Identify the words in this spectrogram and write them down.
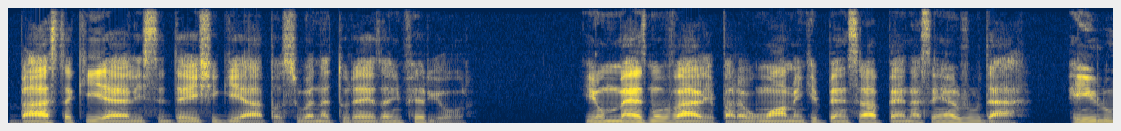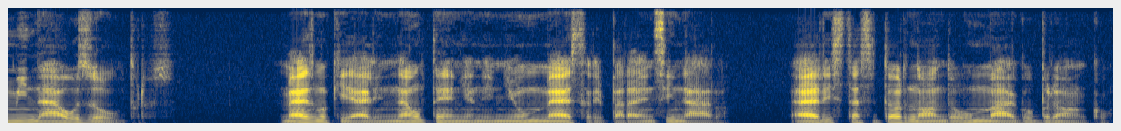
Basta que ele se deixe guiar por sua natureza inferior. E o mesmo vale para o homem que pensa apenas em ajudar e iluminar os outros. Mesmo que ele não tenha nenhum mestre para ensiná-lo, ele está se tornando um mago branco.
